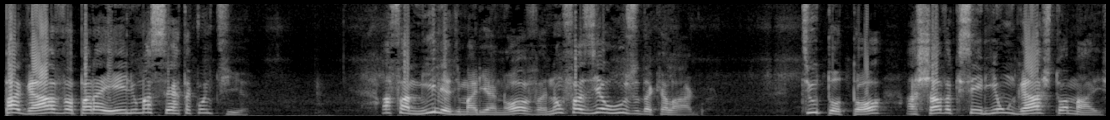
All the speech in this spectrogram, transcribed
pagava para ele uma certa quantia. A família de Maria Nova não fazia uso daquela água. Tio Totó achava que seria um gasto a mais.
